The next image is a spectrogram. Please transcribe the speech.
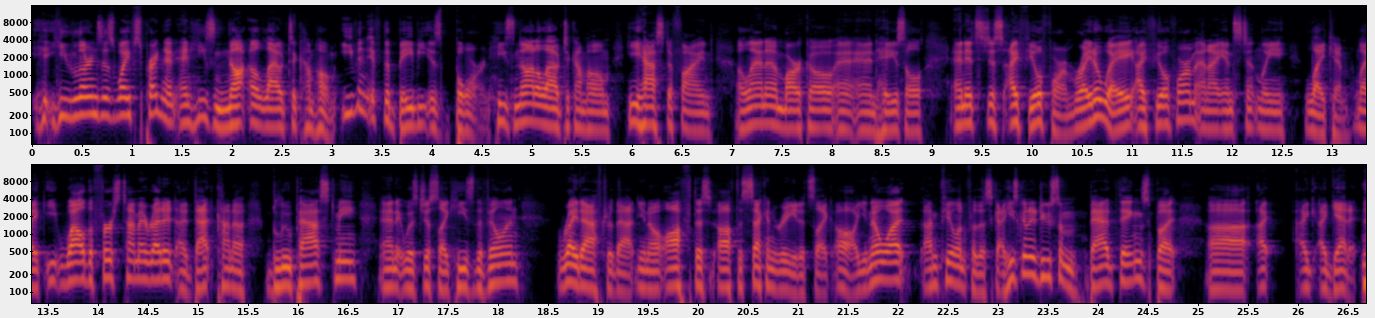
he learns his wife's pregnant and he's not allowed to come home even if the baby is born he's not allowed to come home he has to find alana marco and, and hazel and it's just i feel for him right away i feel for him and i instantly like him like while the first time i read it I, that kind of blew past me and it was just like he's the villain right after that you know off this off the second read it's like oh you know what i'm feeling for this guy he's going to do some bad things but uh i I, I get it.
